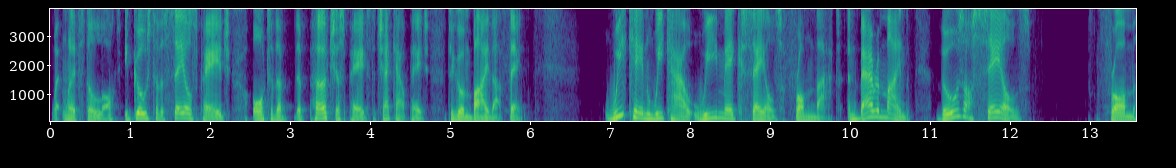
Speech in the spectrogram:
when when it's still locked, it goes to the sales page or to the, the purchase page, the checkout page to go and buy that thing. Week in, week out, we make sales from that. And bear in mind, those are sales from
